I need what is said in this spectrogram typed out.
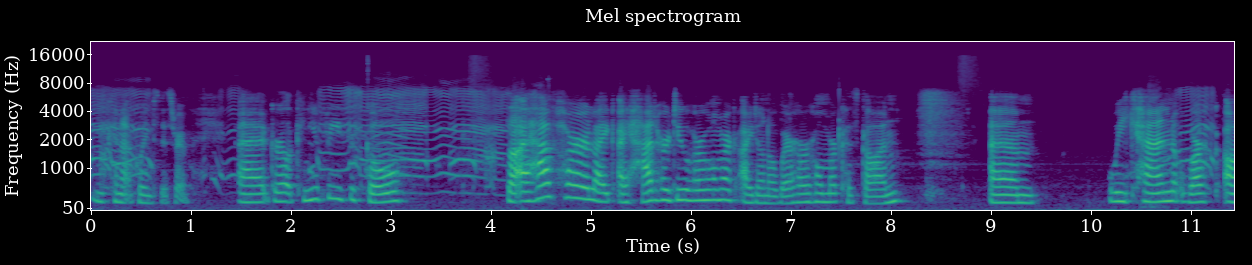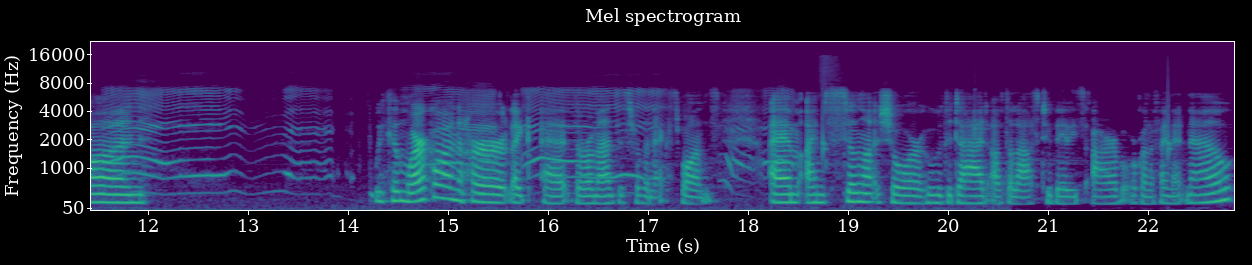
you cannot go into this room. Uh, girl, can you please just go? So I have her, like, I had her do her homework. I don't know where her homework has gone. Um, we can work on... We can work on her, like, uh, the romances for the next ones. Um, I'm still not sure who the dad of the last two babies are, but we're going to find out now.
